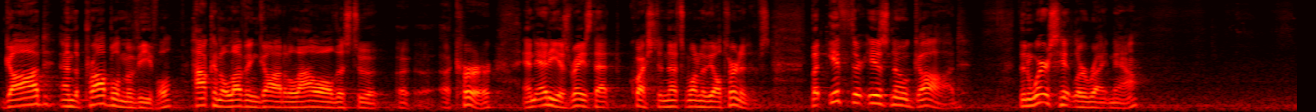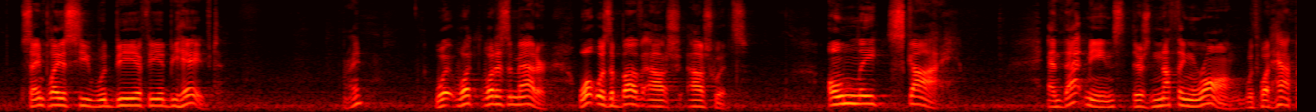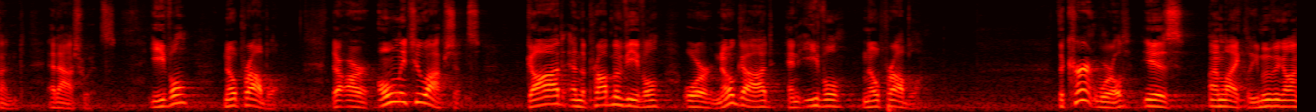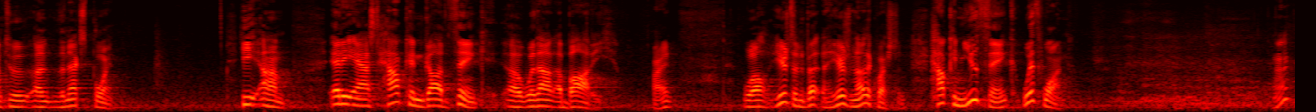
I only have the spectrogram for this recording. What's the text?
God and the problem of evil. How can a loving God allow all this to uh, uh, occur? And Eddie has raised that question. That's one of the alternatives. But if there is no God, then where's Hitler right now? Same place he would be if he had behaved. Right? What, what, what does it matter? What was above Auschwitz? Only sky. And that means there's nothing wrong with what happened at Auschwitz. Evil, no problem. There are only two options God and the problem of evil, or no God and evil, no problem. The current world is unlikely. Moving on to uh, the next point. He, um, Eddie asked, How can God think uh, without a body? All right. Well, here's, a, here's another question How can you think with one? Huh?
